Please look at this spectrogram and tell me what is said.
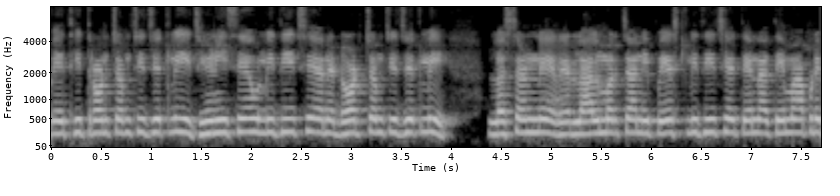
બેથી ત્રણ ચમચી જેટલી ઝીણી સેવ લીધી છે અને દોઢ ચમચી જેટલી લસણને લાલ મરચાંની પેસ્ટ લીધી છે. તેના તેમાં આપણે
